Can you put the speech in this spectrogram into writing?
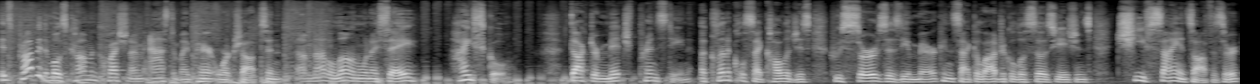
It's probably the most common question I'm asked at my parent workshops, and I'm not alone when I say high school. Dr. Mitch Prinstein, a clinical psychologist who serves as the American Psychological Association's chief science officer,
